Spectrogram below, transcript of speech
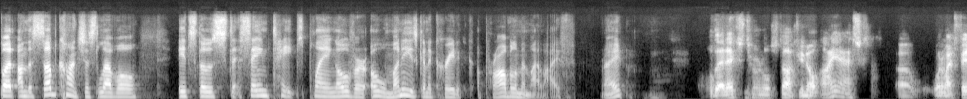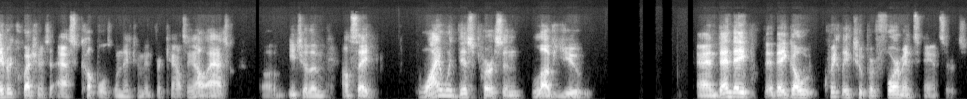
But on the subconscious level it's those st- same tapes playing over oh money is going to create a, a, problem in my life right? All that external stuff. You know i ask uh, one of my favorite questions to ask couples when they come in for counseling i'll ask uh, each of them i'll say why would this person love you? And then they they go quickly to performance answers.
